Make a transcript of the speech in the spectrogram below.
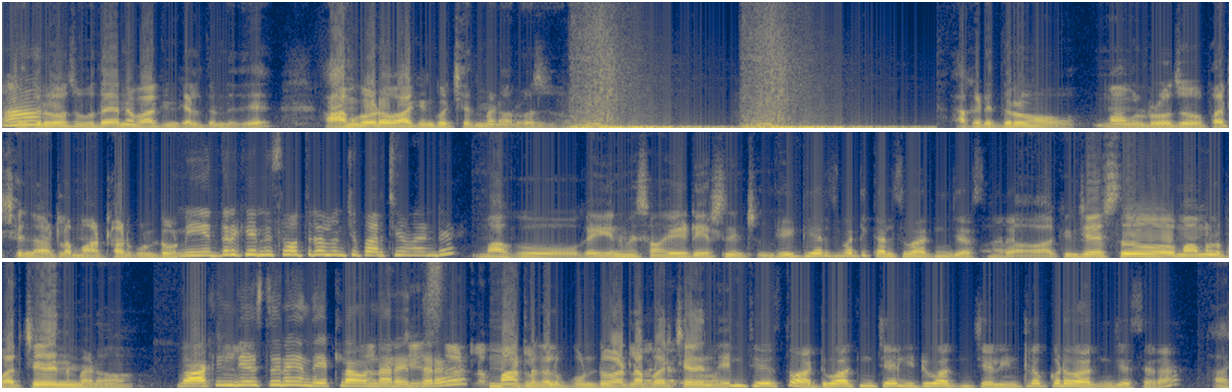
ప్రతి రోజు ఉదయాన్నే వాకింగ్కి వెళ్తుండేది. ఆమె కూడా వాకింగ్కి వచ్చేది మేడం రోజు. అక్కడ ఇద్దరం మామూలు రోజు పరిచయంగా అట్లా మాట్లాడుకుంటూ మీ ఇద్దరికి ఎన్ని సంవత్సరాల నుంచి పరిచయం అండి? మాకు ఒక ఎనిమిది ఎయిట్ ఇయర్స్ నుంచి ఉంది. ఎయిట్ ఇయర్స్ బట్టి కలిసి వాకింగ్ చేస్తున్నారా? వాకింగ్ చేస్తూ మామూలు పరిచయం అయింది మేడం. వాకింగ్ చేస్తూనే ఎట్లా ఉన్నారు ఇద్దరు? అట్లా మాటలు కలుపుకుంటూ అట్లా పరిచయం వాకింగ్ చేస్తూ అటు వాకింగ్ చేయాలి ఇటు వాకింగ్ చేయాలి. ఇంట్లో కూడా వాకింగ్ చేశారా? ఆ,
